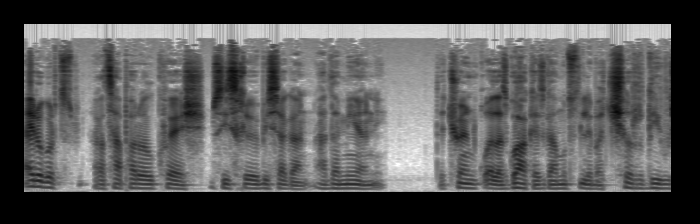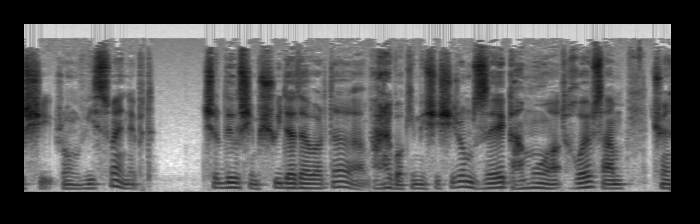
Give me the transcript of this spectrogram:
აი როგორც რაღაც საფარველ ქვეშ მზისხივებისაგან ადამიანი და ჩვენ ყოველას გვაქვს ეს გამოცდილება ჩრდილში რომ ვისვენებთ. ჩრდილში მშვიდადა ვარ და არა გვაქვს იმის შიში რომ ზე გამოარღვევს ამ ჩვენ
